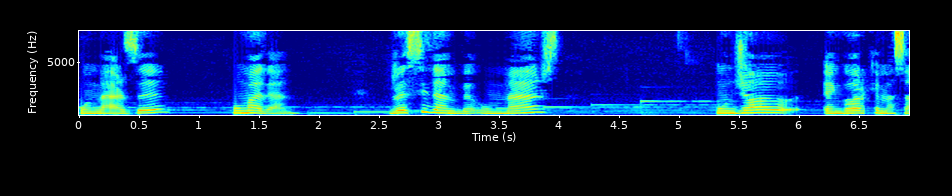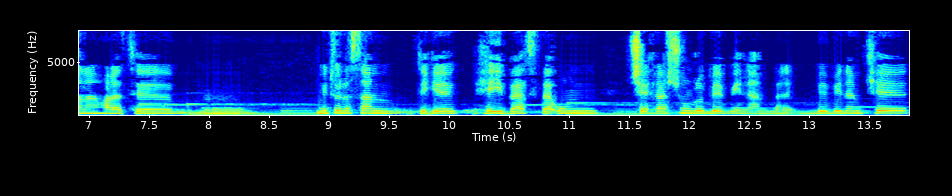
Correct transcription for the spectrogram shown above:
اون مرزه. اومدن. رسیدم به اون مرز. اونجا انگار که مثلا حالت می‌تونستم دیگه هیبت و اون چهرهشون رو ببینم. ببینم که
